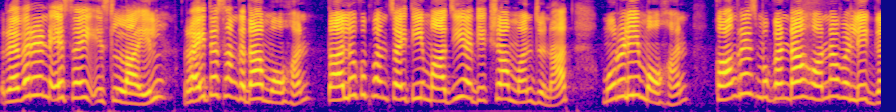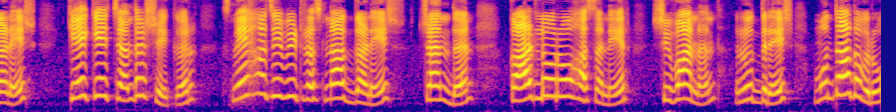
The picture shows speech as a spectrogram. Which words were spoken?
ರೆವರೆಂಡ್ ಎಸ್ಐ ಇಸ್ಲಾಯಿಲ್, ರೈತ ಸಂಘದ ಮೋಹನ್, ತಾಲೂಕು ಪಂಚಾಯಿತಿ ಮಾಜಿ ಅಧ್ಯಕ್ಷ ಮಂಜುನಾಥ್, ಮುರಳಿ ಮೋಹನ್, ಕಾಂಗ್ರೆಸ್ ಮುಖಂಡ ಹೊನ್ನವಳ್ಳಿ ಗಣೇಶ್, ಕೆಕೆ ಚಂದ್ರಶೇಖರ್, ಸ್ನೇಹಜೀವಿ ಟ್ರಸ್ಟ್ನ ಗಣೇಶ್, ಚಂದನ್, ಕಾಡ್ಲೂರು ಹಸನೇರ್, ಶಿವಾನಂದ್, ರುದ್ರೇಶ್ ಮುಂತಾದವರು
